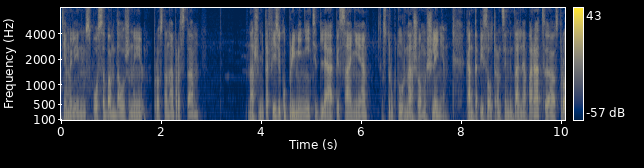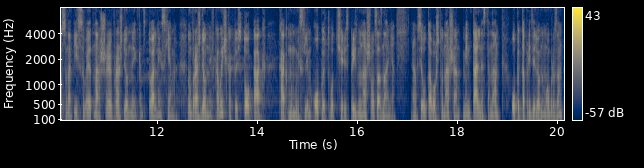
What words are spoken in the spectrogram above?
тем или иным способом должны просто-напросто нашу метафизику применить для описания структур нашего мышления. Кант описывал трансцендентальный аппарат, а Строссон описывает наши врожденные концептуальные схемы. Ну, врожденные в кавычках, то есть то, как, как мы мыслим опыт вот через призму нашего сознания. А, в силу того, что наша ментальность, она опыт определенным образом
